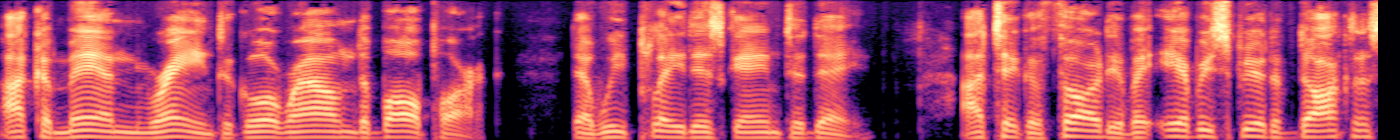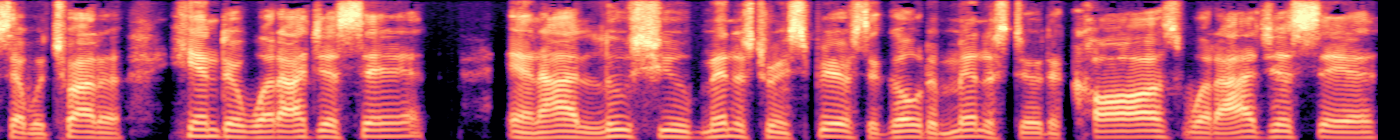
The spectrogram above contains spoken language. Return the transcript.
I command rain to go around the ballpark that we play this game today. I take authority over every spirit of darkness that would try to hinder what I just said. And I loose you ministering spirits to go to minister to cause what I just said,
